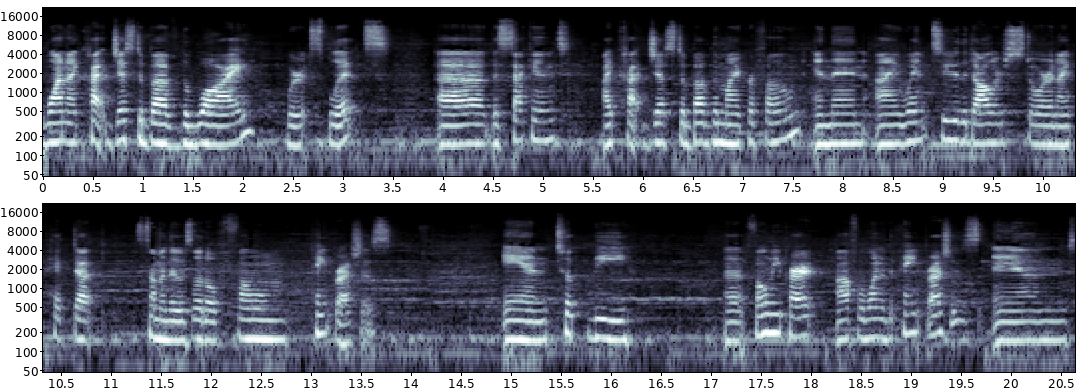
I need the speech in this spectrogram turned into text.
one I cut just above the Y where it splits. Uh, the second I cut just above the microphone. And then I went to the dollar store and I picked up some of those little foam paintbrushes and took the uh, foamy part off of one of the paintbrushes and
